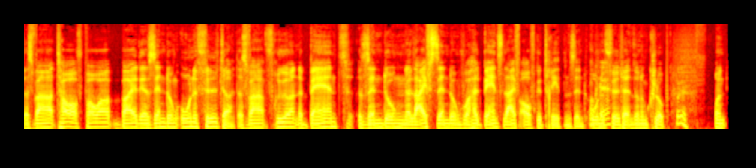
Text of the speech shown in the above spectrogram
Das war Tower of Power bei der Sendung Ohne Filter. Das war früher eine Band-Sendung, eine Live-Sendung, wo halt Bands live aufgetreten sind. Ohne Okay. Filter in so einem Club. Cool. Und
